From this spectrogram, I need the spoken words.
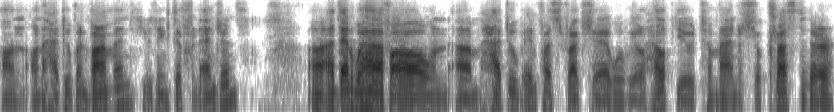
on, on a Hadoop environment using different engines. Uh, and then we have our own um, Hadoop infrastructure where we'll help you to manage your cluster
